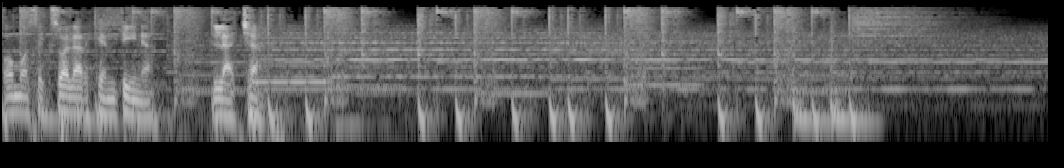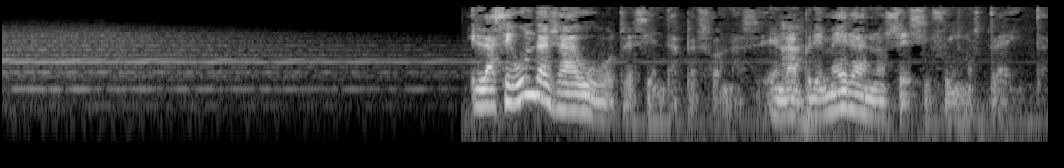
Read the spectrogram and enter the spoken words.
Homosexual Argentina, la CHA. En la segunda ya hubo 300 personas. En Ah. la primera no sé si fuimos 30,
